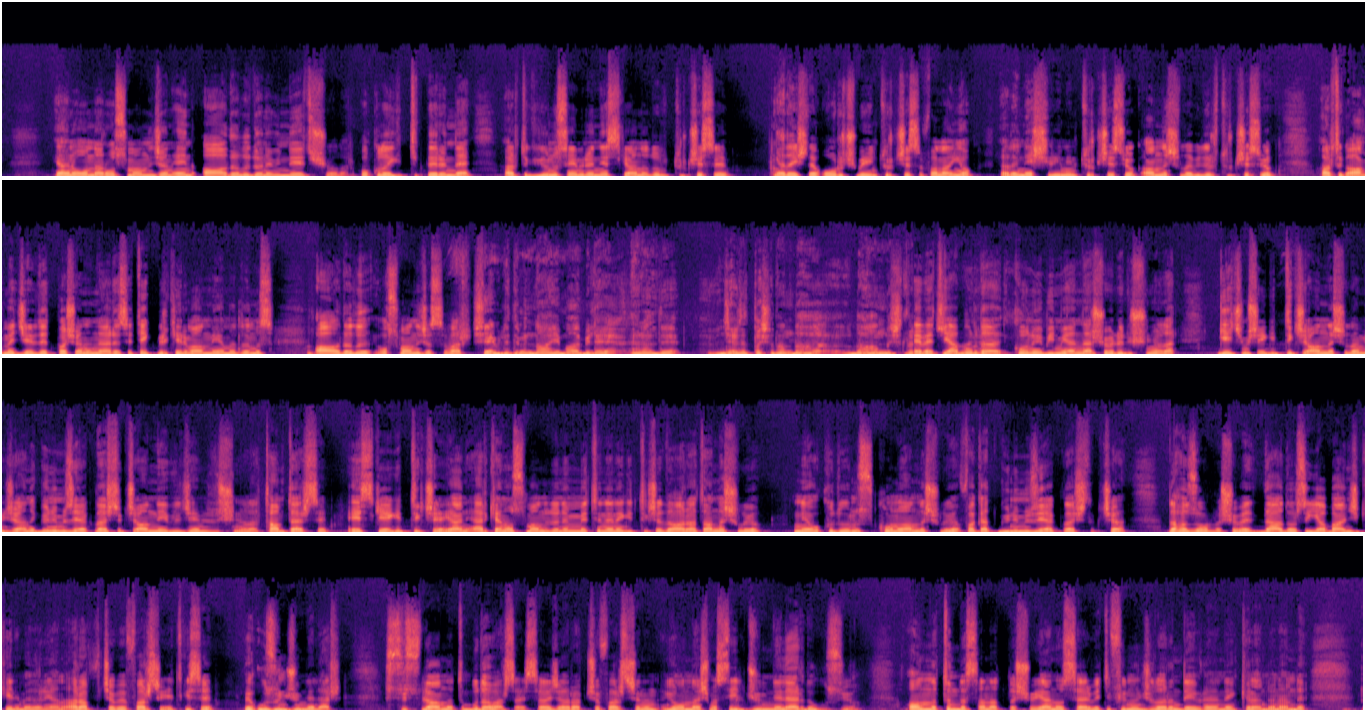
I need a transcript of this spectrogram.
Yani onlar Osmanlıcanın en ağdalı döneminde yetişiyorlar. Okula gittiklerinde artık Yunus Emre'nin eski Anadolu Türkçesi ya da işte Oruç Bey'in Türkçesi falan yok. Ya da Neşri'nin Türkçesi yok, anlaşılabilir Türkçesi yok. Artık Ahmet Cevdet Paşa'nın neredeyse tek bir kelime anlayamadığımız ağdalı Osmanlıcası var. Şey bile değil mi? Naima bile herhalde Cevdet Paşa'dan daha daha anlaşılır. Evet ya burada yani. konuyu bilmeyenler şöyle düşünüyorlar. Geçmişe gittikçe anlaşılamayacağını, günümüze yaklaştıkça anlayabileceğimizi düşünüyorlar. Tam tersi eskiye gittikçe yani erken Osmanlı dönemi metinlerine gittikçe daha rahat anlaşılıyor ne okuduğunuz konu anlaşılıyor. Fakat günümüze yaklaştıkça daha zorlaşıyor ve daha doğrusu yabancı kelimeler yani Arapça ve Farsça etkisi ve uzun cümleler, süslü anlatım bu da var sadece, sadece Arapça Farsçanın yoğunlaşması değil cümleler de uzuyor. Anlatım da sanatlaşıyor. Yani o serveti finuncuların devrine denk gelen dönemde.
